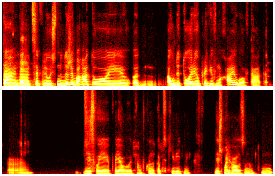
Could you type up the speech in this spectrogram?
Так, да, це плюс. Ну, дуже багато е, аудиторію привів Михайло в театр е, зі своєю появою там в Конотопській відьмі зі Шмальгаузеном. Тому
